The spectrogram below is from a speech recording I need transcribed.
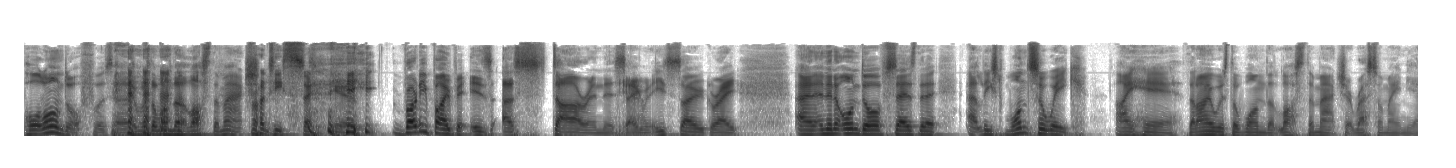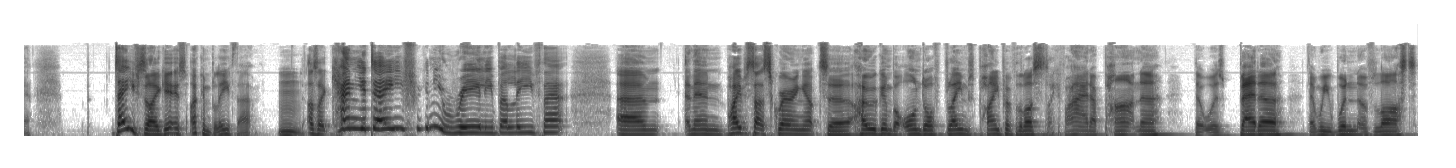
Paul Orndorff was, uh, was the one that lost the match. Roddy's so good. Roddy Piper is a star in this segment. He's so great. And, and then Orndorff says that at least once a week, I hear that I was the one that lost the match at WrestleMania. Dave's like, yes, I can believe that. I was like, can you, Dave? Can you really believe that? Um, and then Piper starts squaring up to Hogan, but Orndorff blames Piper for the loss. It's like, if I had a partner that was better, then we wouldn't have lost.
